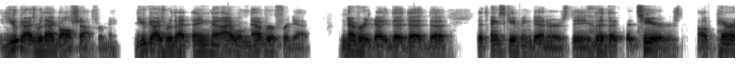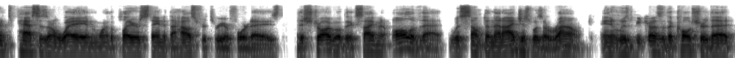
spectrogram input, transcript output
You guys were that golf shot for me. You guys were that thing that I will never forget. Never the the the the, the Thanksgiving dinners, the, the the the tears. A parent passes away, and one of the players staying at the house for three or four days. The struggle, the excitement, all of that was something that I just was around, and it was mm-hmm. because of the culture that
